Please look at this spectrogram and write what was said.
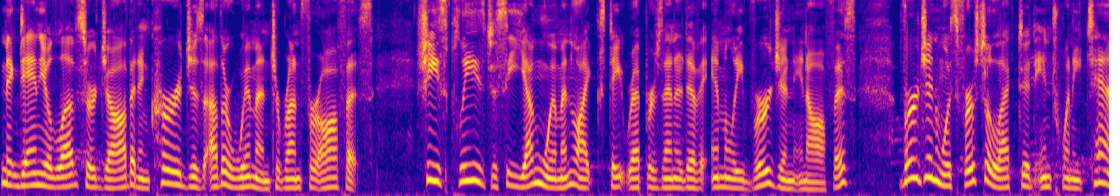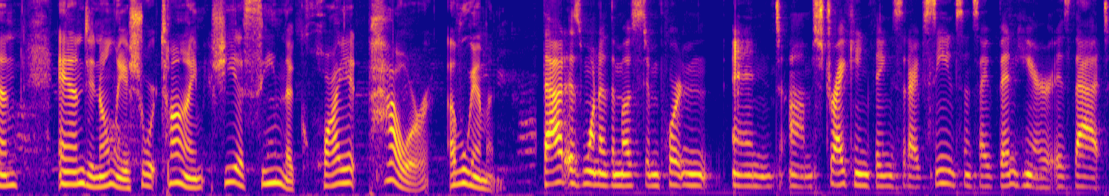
McDaniel loves her job and encourages other women to run for office. She's pleased to see young women like State Representative Emily Virgin in office. Virgin was first elected in 2010, and in only a short time, she has seen the quiet power of women. That is one of the most important and um, striking things that I've seen since I've been here is that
